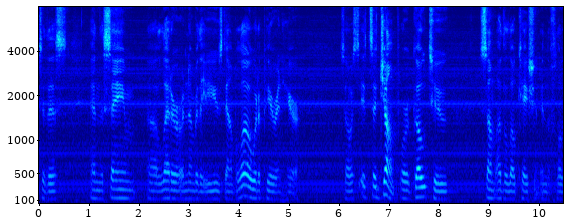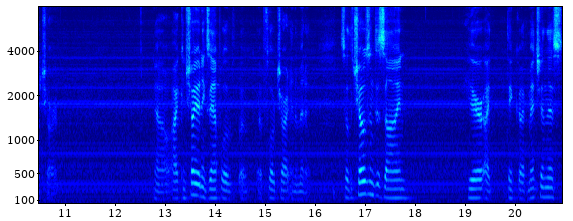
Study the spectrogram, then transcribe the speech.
to this, and the same uh, letter or number that you use down below would appear in here. So it's, it's a jump or go to some other location in the flowchart. Now, I can show you an example of a, flowchart in a minute. So the chosen design, here I think I've mentioned this,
